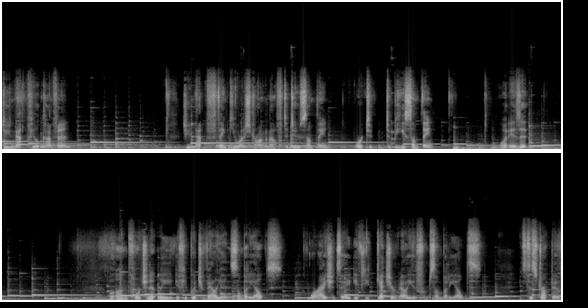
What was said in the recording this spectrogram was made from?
Do you not feel confident? Do you not think you are strong enough to do something or to, to be something? What is it? Well, unfortunately, if you put your value in somebody else, or I should say, if you get your value from somebody else, it's destructive.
